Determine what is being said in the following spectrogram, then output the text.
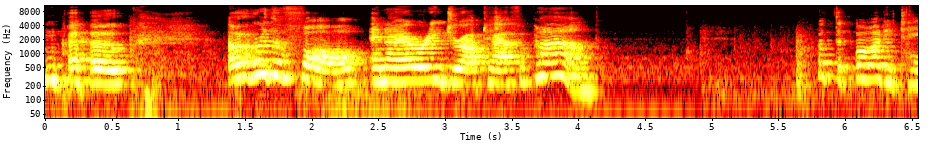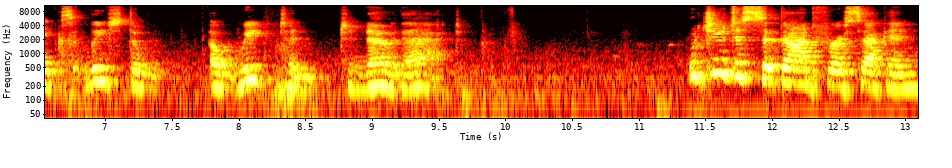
No. Over the fall, and I already dropped half a pound. But the body takes at least a, a week to, to know that. Would you just sit down for a second?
